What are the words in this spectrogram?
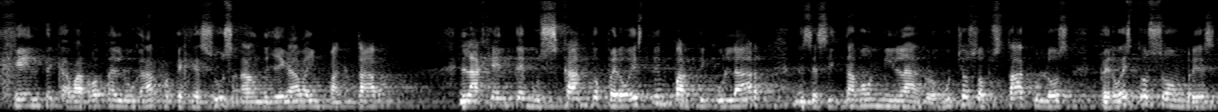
gente que abarrota el lugar porque Jesús a donde llegaba impactaba. La gente buscando, pero este en particular necesitaba un milagro, muchos obstáculos, pero estos hombres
